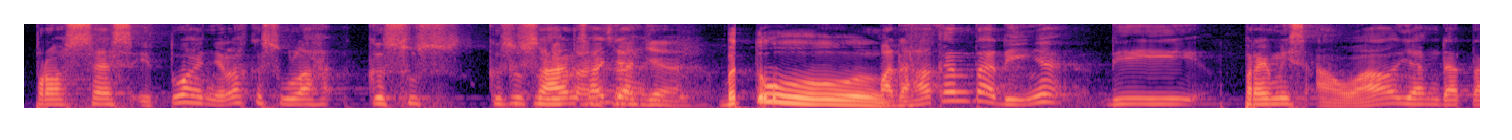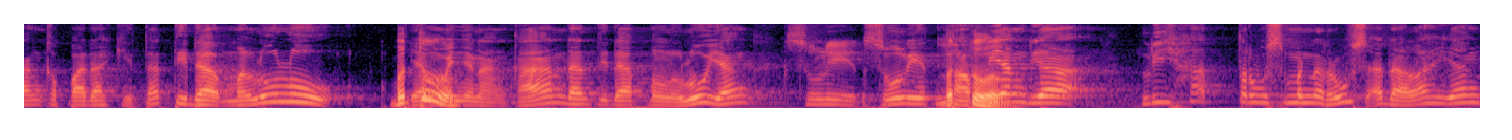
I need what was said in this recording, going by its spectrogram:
proses itu hanyalah kesulah kesus, kesusahan Kesulitan saja. saja. Betul. Padahal kan tadinya di premis awal yang datang kepada kita tidak melulu Betul. yang menyenangkan dan tidak melulu yang Sulit. sulit. Betul. Tapi yang dia lihat terus menerus adalah yang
